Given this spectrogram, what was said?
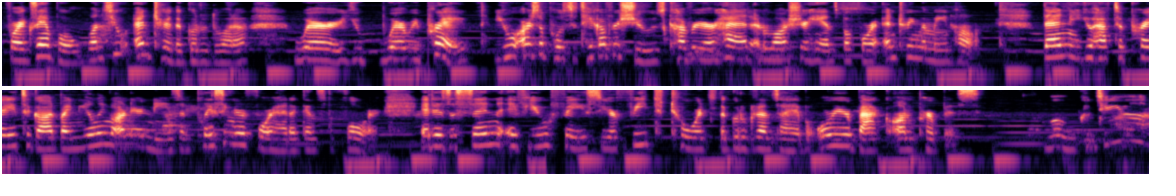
For example, once you enter the Gurudwara, where you where we pray, you are supposed to take off your shoes, cover your head, and wash your hands before entering the main hall. Then you have to pray to God by kneeling on your knees and placing your forehead against the floor. It is a sin if you face your feet towards the Guru Granth Sahib or your back on purpose. Well, continuing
